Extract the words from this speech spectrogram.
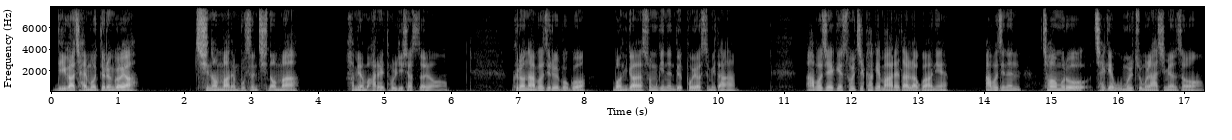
네가 잘못 들은 거야. 친엄마는 무슨 친엄마? 하며 말을 돌리셨어요. 그런 아버지를 보고 뭔가 숨기는 듯 보였습니다. 아버지에게 솔직하게 말해달라고 하니 아버지는 처음으로 제게 우물쭈물 하시면서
